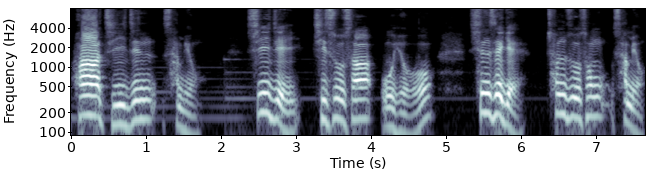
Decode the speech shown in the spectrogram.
화지진 3효, CJ 지수사 5효, 신세계 천수송 3효,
